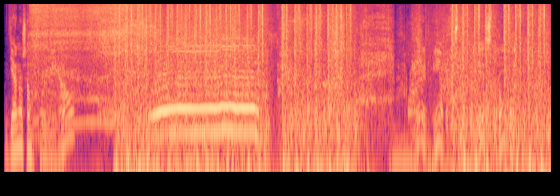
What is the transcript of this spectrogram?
Ya nos han fulminado. ¡Oh! Madre mía, pero esto qué es, tronco.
